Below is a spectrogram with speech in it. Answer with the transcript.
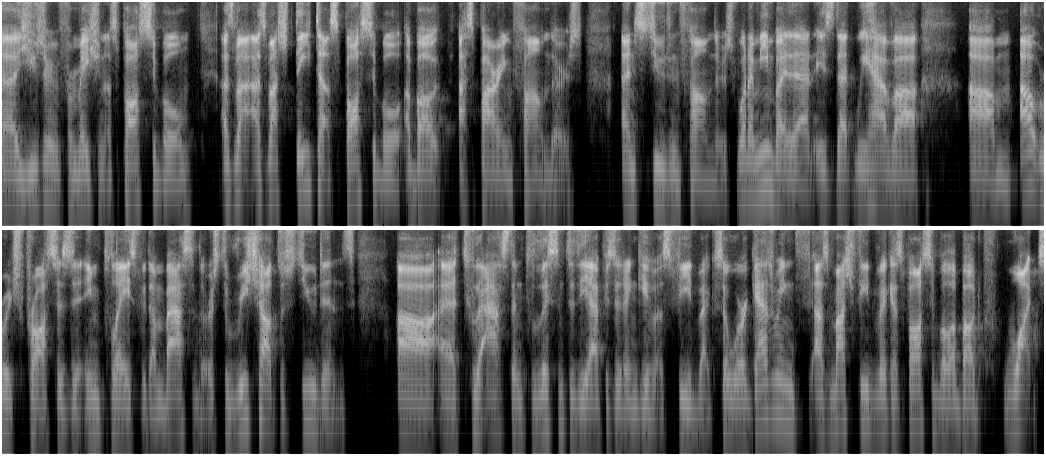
uh, user information as possible, as as much data as possible about aspiring founders and student founders. What I mean by that is that we have a um, outreach process in place with ambassadors to reach out to students uh, uh, to ask them to listen to the episode and give us feedback. So we're gathering as much feedback as possible about what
